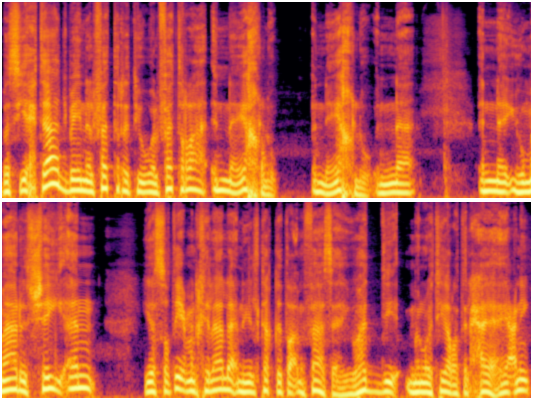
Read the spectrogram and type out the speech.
بس يحتاج بين الفترة والفترة إنه يخلو إنه يخلو إنه إنه يمارس شيئا يستطيع من خلاله أن يلتقط أنفاسه يهدئ من وتيرة الحياة يعني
